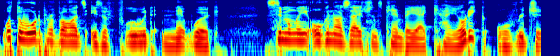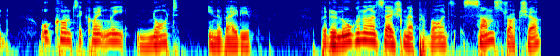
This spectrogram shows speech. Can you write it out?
What the water provides is a fluid network. Similarly, organizations can be a chaotic or rigid, or consequently not innovative. But an organization that provides some structure,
